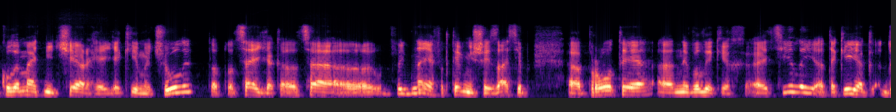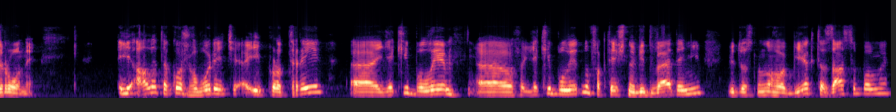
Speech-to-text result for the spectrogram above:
кулеметні черги, які ми чули, тобто це як це найефективніший засіб проти невеликих цілей, такі як дрони. І, але також говорять і про три, е, які були е, які були ну фактично відведені від основного об'єкта засобами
